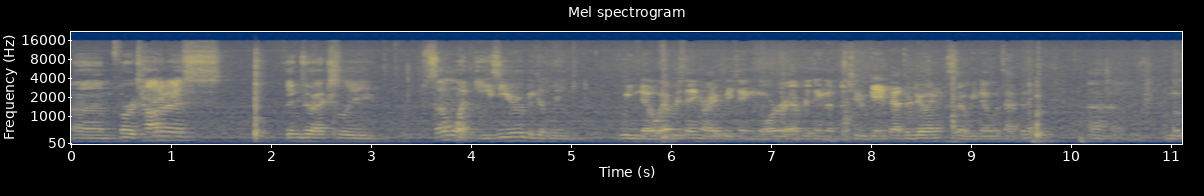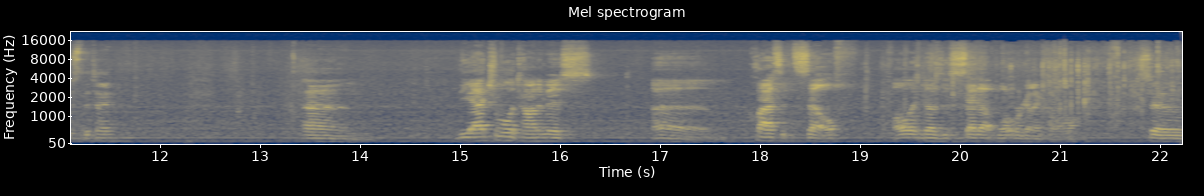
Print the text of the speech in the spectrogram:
um for autonomous, things are actually somewhat easier because we we know everything, right? We can ignore everything that the two gamepads are doing, so we know what's happening. Um, most of the time. Um, the actual autonomous um, class itself, all it does is set up what we're going to call. So,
